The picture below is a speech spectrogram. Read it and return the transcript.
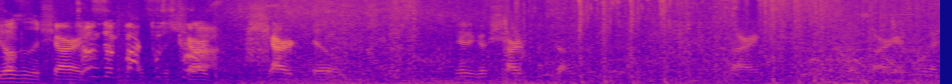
Those are the shards. Turn them back That's the shard, shard build. I gotta go shard myself. Sorry. So sorry, everybody.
